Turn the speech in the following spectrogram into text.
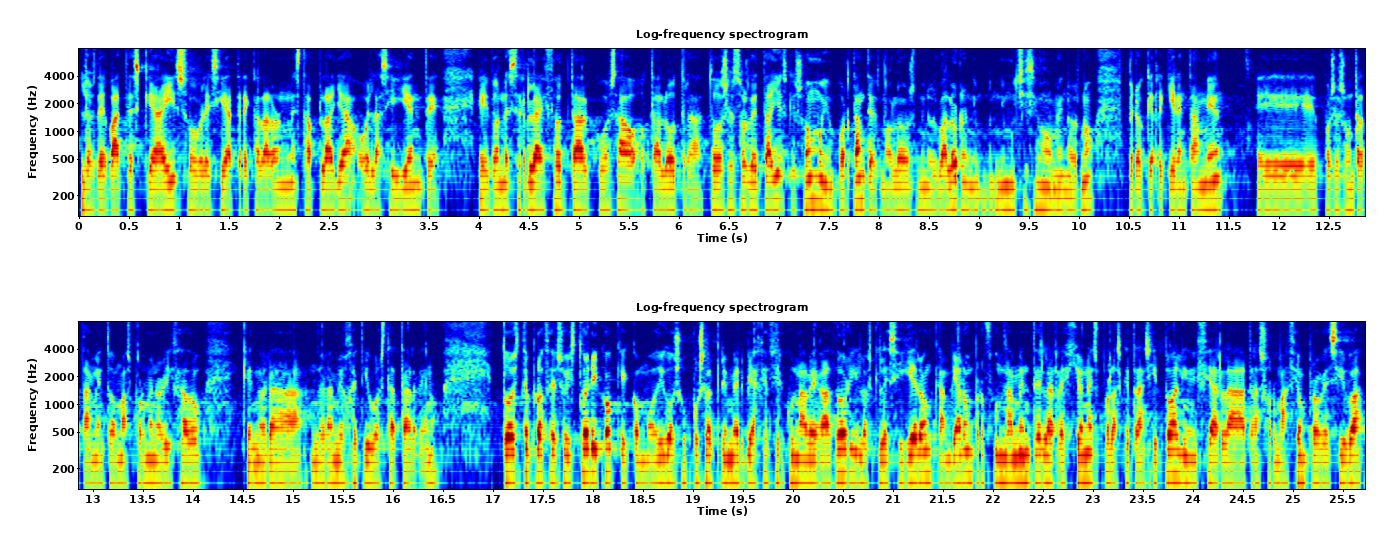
los debates que hay sobre si recalaron en esta playa o en la siguiente, eh, dónde se realizó tal cosa o tal otra. Todos esos detalles que son muy importantes, no los minusvaloro ni, ni muchísimo menos, ¿no? pero que requieren también eh, pues es un tratamiento más pormenorizado que no era, no era mi objetivo esta tarde. Todo este proceso histórico, que como digo supuso el primer viaje circunnavegador y los que le siguieron, cambiaron profundamente las regiones por las que transitó al iniciar la transformación progresiva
